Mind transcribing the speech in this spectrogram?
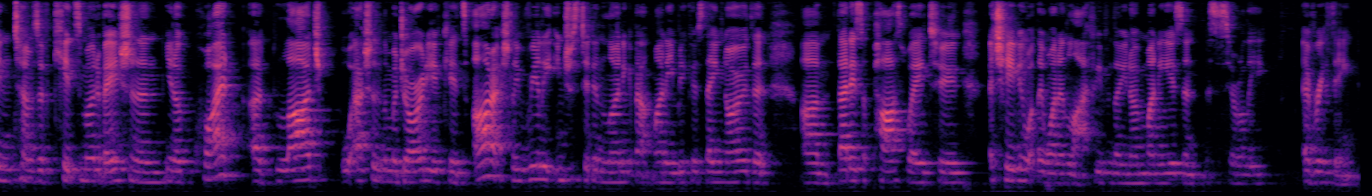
in terms of kids motivation and you know quite a large or actually the majority of kids are actually really interested in learning about money because they know that um, that is a pathway to achieving what they want in life even though you know money isn't necessarily everything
